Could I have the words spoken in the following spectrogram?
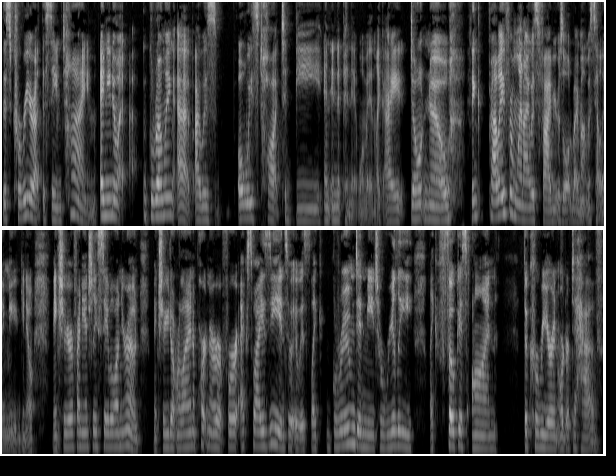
this career at the same time. And you know, growing up, I was always taught to be an independent woman. Like I don't know, I think probably from when I was 5 years old my mom was telling me, you know, make sure you're financially stable on your own. Make sure you don't rely on a partner for XYZ and so it was like groomed in me to really like focus on the career in order to have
